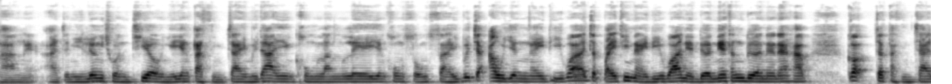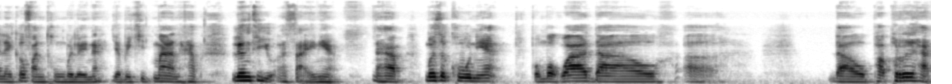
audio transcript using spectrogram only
ทางเนี่ยอาจจะมีเรื่องชวนเที่ยวอย่างเงี้ยยังตัดสินใจไม่ได้ยังคงลังเลยังคงสงสัยว่าจะเอายังไงดีว่าจะไปที่ไหนดีว่าเนี่ยเดือนนี้ทั้งเดือนเนี่ยนะครับ ก็จะตัดสินใจอะไรก็ฟันธงไปเลยนะ อย่าไปคิดมากนะครับ เรื่องที่อยู่อาศัยเนี่ยนะครับเมื่อสักครู่เนี้ยผมบอกว่าดาวดาวพระพฤหัส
